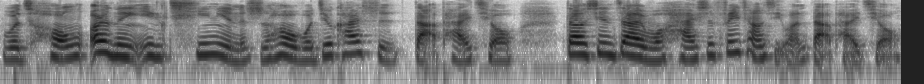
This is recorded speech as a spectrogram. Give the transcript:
我从二零一七年的时候我就开始打排球，到现在我还是非常喜欢打排球。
